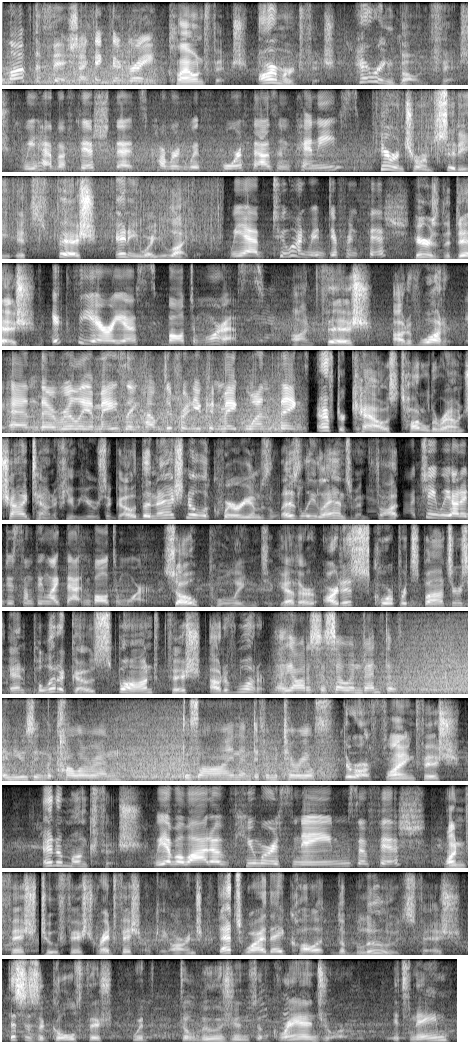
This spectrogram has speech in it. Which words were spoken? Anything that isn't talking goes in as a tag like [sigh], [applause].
love the fish. I think they're great. Clownfish, armored fish, herringbone fish. We have a fish that's covered with 4,000 pennies. Here in Charm City, it's fish any way you like it. We have 200 different fish. Here's the dish Ichthyarius baltimoris. on fish out of water. and they're really amazing how different you can make one thing. After cows toddled around Chi-Town a few years ago, the National Aquarium's Leslie Landsman thought, ah, Gee, we ought to do something like that in Baltimore. so pooling together, artists, corporate sponsors, and politicos spawned fish out of water. The artists are so inventive in using the color and design and different materials. There are flying fish and a monkfish. We have a lot of humorous names of fish. One fish, two fish, red fish, okay, orange. That's why they call it the blues fish. This is a goldfish with delusions of grandeur. Its name?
